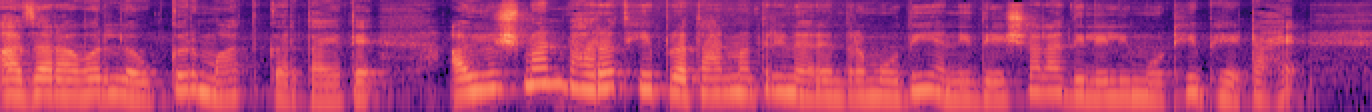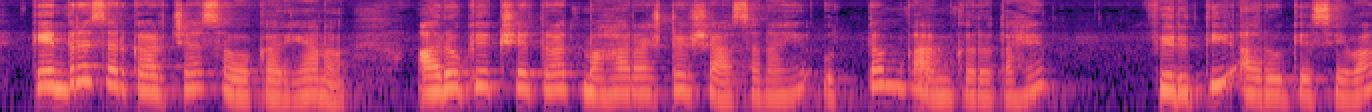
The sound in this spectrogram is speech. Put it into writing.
आजारावर लवकर मात करता येते. आयुष्मान भारत ही प्रधानमंत्री नरेंद्र मोदी यांनी देशाला दिलेली मोठी भेट आहे. केंद्र सरकारच्या सहकार्यानं आरोग्य क्षेत्रात महाराष्ट्र शासनही उत्तम काम करत आहे. फिरती आरोग्य सेवा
